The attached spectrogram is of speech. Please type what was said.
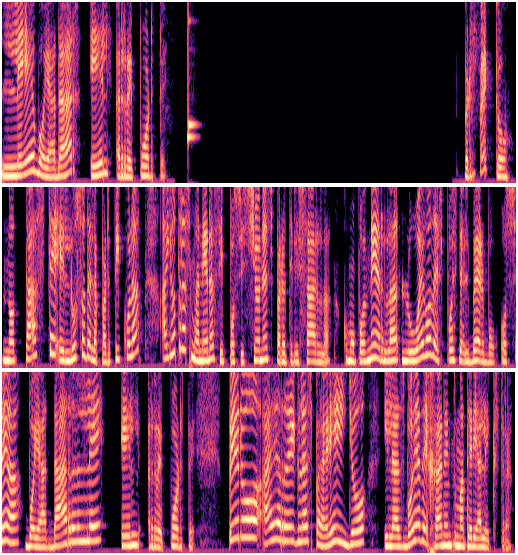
Le voy a dar el reporte. Perfecto. ¿Notaste el uso de la partícula? Hay otras maneras y posiciones para utilizarla, como ponerla luego después del verbo, o sea, voy a darle el reporte. Pero hay reglas para ello y las voy a dejar en tu material extra.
